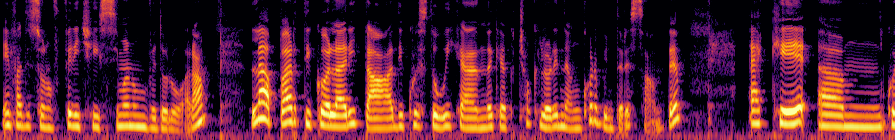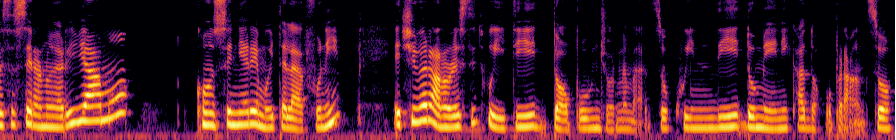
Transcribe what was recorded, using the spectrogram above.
e infatti sono felicissima, non vedo l'ora. La particolarità di questo weekend, che è ciò che lo rende ancora più interessante, è che um, questa sera noi arriviamo, consegneremo i telefoni e ci verranno restituiti dopo un giorno e mezzo, quindi domenica dopo pranzo.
